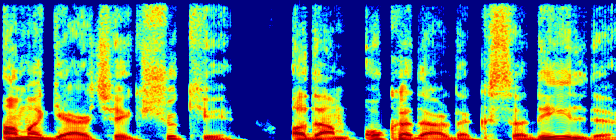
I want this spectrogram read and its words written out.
Ama gerçek şu ki adam o kadar da kısa değildi.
